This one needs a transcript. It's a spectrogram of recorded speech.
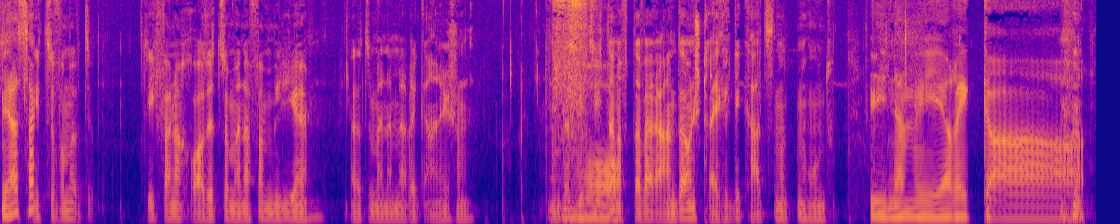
Ja, sag. zu, ich fahre nach Hause zu meiner Familie, also zu meiner amerikanischen. Und da sitze ich dann auf der Veranda und streichel die Katzen und den Hund. In Amerika.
